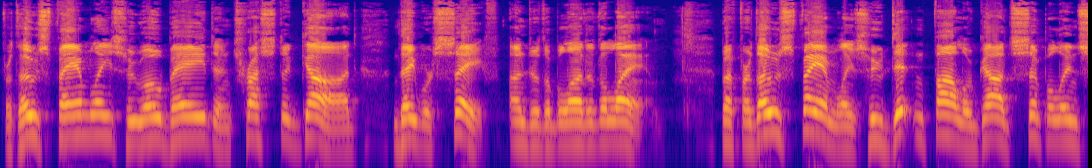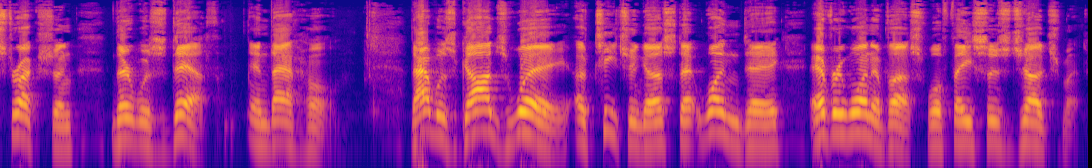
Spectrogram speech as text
For those families who obeyed and trusted God, they were safe under the blood of the Lamb. But for those families who didn't follow God's simple instruction, there was death in that home. That was God's way of teaching us that one day every one of us will face his judgment.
